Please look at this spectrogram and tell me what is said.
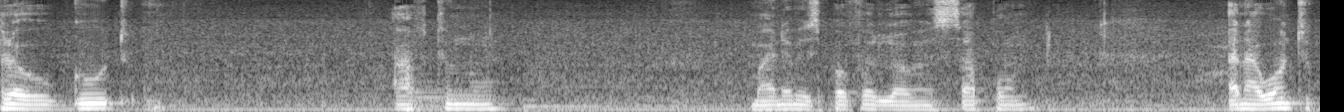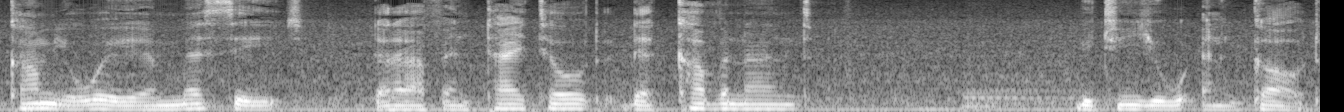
Hello, good afternoon. My name is Prophet Lawrence Sapon, and I want to come your way a message that I have entitled The Covenant Between You and God.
